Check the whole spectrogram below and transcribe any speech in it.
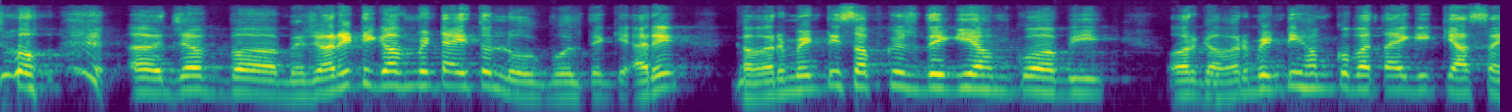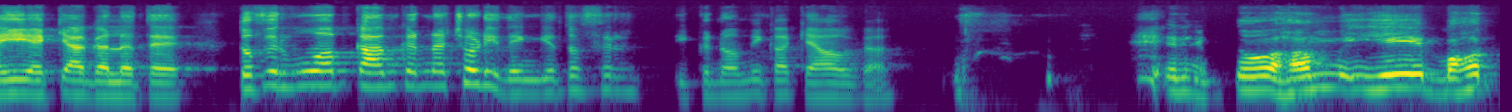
तो जब मेजोरिटी गवर्नमेंट आई तो लोग बोलते कि, अरे गवर्नमेंट ही सब कुछ देगी हमको अभी, और गवर्नमेंट ही हमको बताएगी क्या सही है, क्या गलत है। तो फिर वो अब काम करना छोड़ ही देंगे तो फिर इकोनॉमी का क्या होगा? तो हम ये बहुत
